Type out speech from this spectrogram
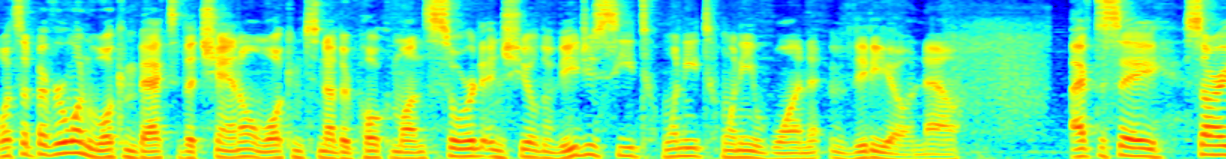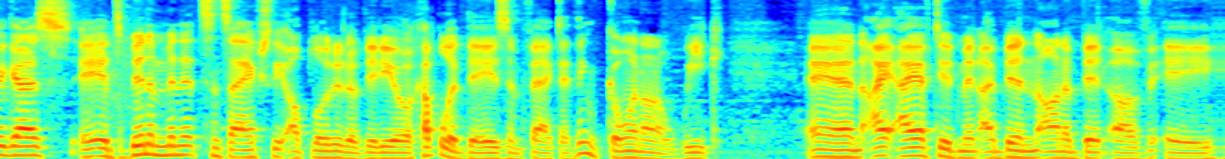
What's up everyone, welcome back to the channel, and welcome to another Pokemon Sword and Shield VGC 2021 video. Now, I have to say, sorry guys, it's been a minute since I actually uploaded a video, a couple of days in fact, I think going on a week. And I, I have to admit, I've been on a bit of a,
